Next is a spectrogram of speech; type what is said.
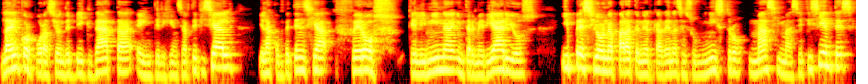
la incorporación de Big Data e inteligencia artificial y la competencia feroz que elimina intermediarios y presiona para tener cadenas de suministro más y más eficientes,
